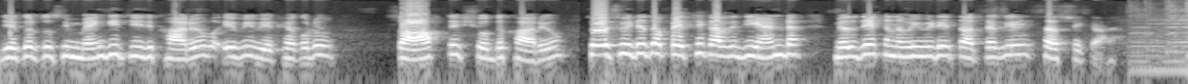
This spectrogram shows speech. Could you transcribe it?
ਜੇਕਰ ਤੁਸੀਂ ਮਹਿੰਗੀ ਚੀਜ਼ ਖਾ ਰਹੇ ਹੋ, ਇਹ ਵੀ ਵੇਖਿਆ ਕਰੋ। ਸਾਫ਼ ਤੇ ਸ਼ੁੱਧ ਖਾ ਰਹੇ ਹੋ। ਸੋ ਇਸ ਵੀਡੀਓ ਦਾ ਆਪਾਂ ਇੱਥੇ ਕਰਦੇ ਜੀ ਐਂਡ ਮਿਲਦੇ ਹਾਂ ਇੱਕ ਨਵੀਂ ਵੀਡੀਓ ਤਦ ਤੱਕ ਲਈ। ਸਤਿ ਸ਼੍ਰੀ ਅਕਾਲ।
